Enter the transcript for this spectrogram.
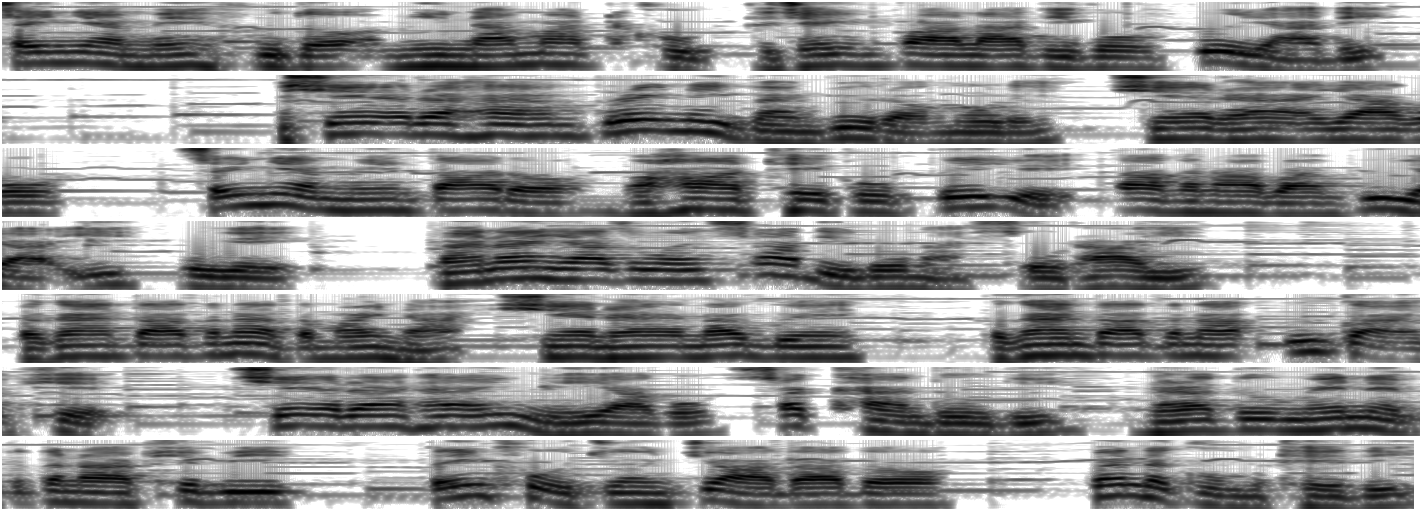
စိတ်ညက်မင်းဟူသောအမည်နာမတစ်ခုတစ်ချိန်ပါလာသည်ကိုတွေ့ရသည်။အရှင်အရဟံပြိဋိဘံပြုတော်မူလေ။ရှင်အရဟံအရာကိုစိတ်ညက်မင်းသားတော်မဟာထေကိုပေး၍သာသနာပိုင်ပြုရ၏ဟု၍ဗန္ဒန်ရာဇဝင်စသည်တို့၌ဆိုထား၏။ပကံသာသနာသမိုင်း၌ရှင်အရဟံနောက်တွင် ပကံတာတနာဥကံအဖြစ်ရှင်အရဟံ၏နေရာကိုဆက်ခံသူသည်နရတုမင်းနှင့်ပတနာဖြစ်ပြီးတိမ့်ခိုကျွန်းကြသားသောပန့်တကူမထေသည်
